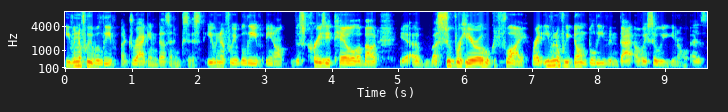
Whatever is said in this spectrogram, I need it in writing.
even if we believe a dragon doesn't exist, even if we believe, you know, this crazy tale about a, a, superhero who could fly, right? Even if we don't believe in that, obviously, we, you know, as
